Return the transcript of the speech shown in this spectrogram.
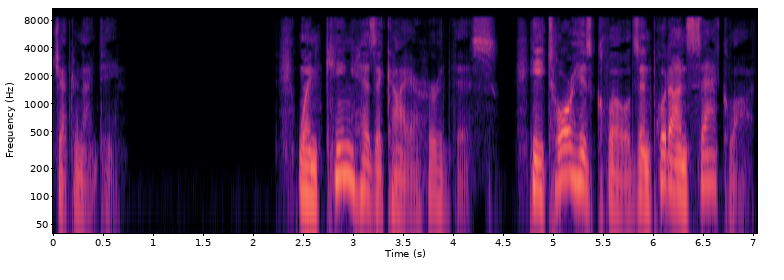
chapter 19 when king hezekiah heard this he tore his clothes and put on sackcloth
